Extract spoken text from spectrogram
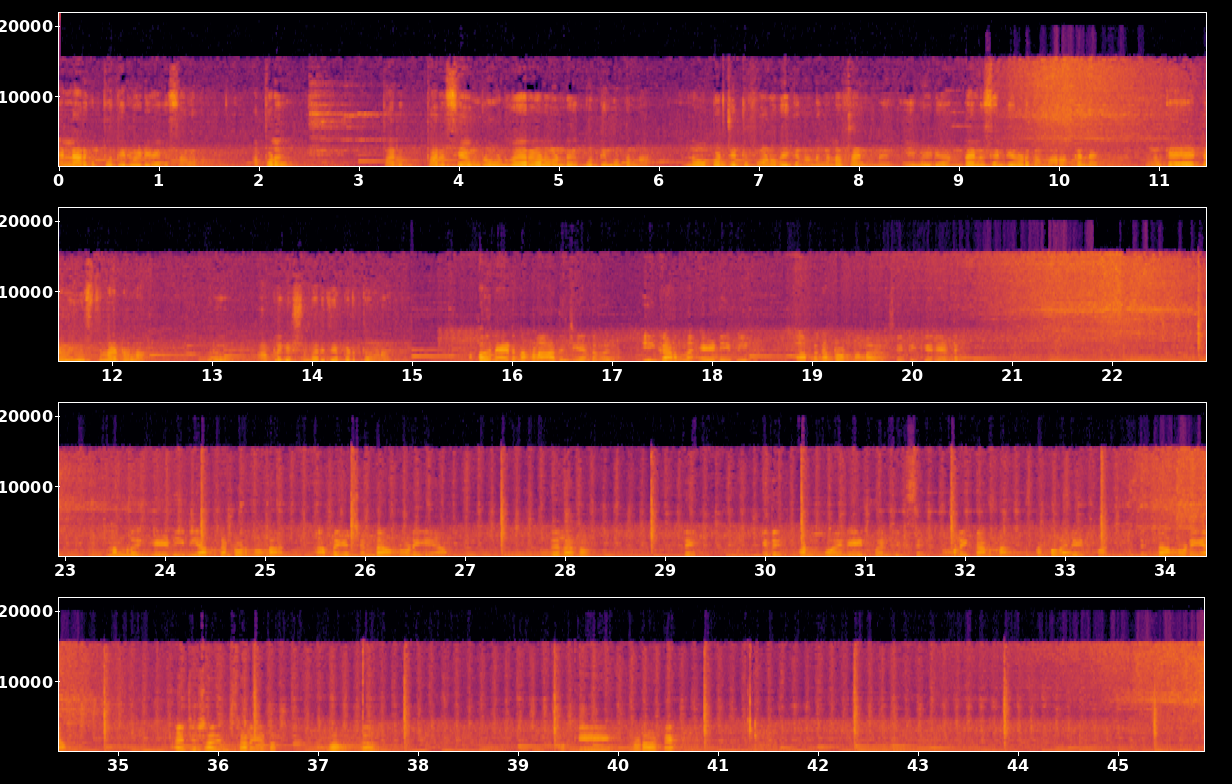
എല്ലാവർക്കും പുതിയൊരു വീഡിയോയിലേക്ക് സ്വാഗതം. അപ്പോൾ പര- പരസ്യവും ബ്ലോഡ്വെയറുകൾ കൊണ്ട് ബുദ്ധിമുട്ടുന്ന ലോ ബഡ്ജറ്റ് ഫോൺ ഉപയോഗിക്കുന്ന നിങ്ങളുടെ ഫ്രണ്ടിന് ഈ വീഡിയോ എന്തായാലും സെൻഡ് ചെയ്ത് കൊടുക്കാൻ മറക്കല്ലേ? നിങ്ങൾക്ക് ഏറ്റവും യൂസ്ഫുൾ ആയിട്ടുള്ള ഒരു ആപ്ലിക്കേഷൻ പരിചയപ്പെടുത്തുകയാണ് അപ്പോൾ അതിനായിട്ട് നമ്മൾ ആദ്യം ചെയ്യേണ്ടത് ഈ കാണുന്ന A D B app control എന്നുള്ള വെബ്സൈറ്റിൽ കയറിയിട്ട് നമ്മൾ A D B app control എന്നുള്ള ആപ്ലിക്കേഷൻ ഡൗൺലോഡ് ചെയ്യാം. ഇതല്ല കേട്ടോ ഇത് one point eight point six നമ്മൾ ഈ കാണുന്ന one point eight point six download ചെയ്യാം. അതിന് ശേഷം അത് ഇൻസ്റ്റാൾ ചെയ്യാം കേട്ടോ അപ്പോൾ ഓക്കെ ഇവിടെ ആവട്ടെ.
